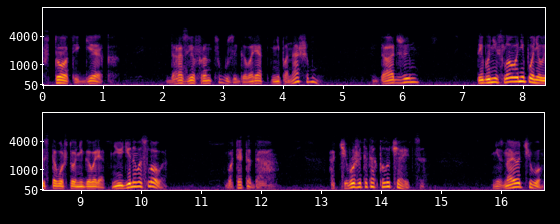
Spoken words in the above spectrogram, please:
Что ты, Гек? Да разве французы говорят не по-нашему? Да, Джим. Ты бы ни слова не понял из того, что они говорят, ни единого слова. Вот это да! От чего же это так получается? Не знаю от чего,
